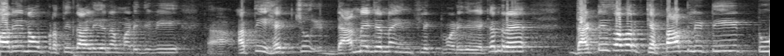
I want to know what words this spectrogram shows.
ಬಾರಿ ನಾವು ಪ್ರತಿದಾಳಿಯನ್ನು ಮಾಡಿದ್ದೀವಿ ಅತಿ ಹೆಚ್ಚು ಡ್ಯಾಮೇಜನ್ನು ಇನ್ಫ್ಲಿಕ್ಟ್ ಮಾಡಿದ್ದೀವಿ ಯಾಕಂದರೆ that is our capability to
